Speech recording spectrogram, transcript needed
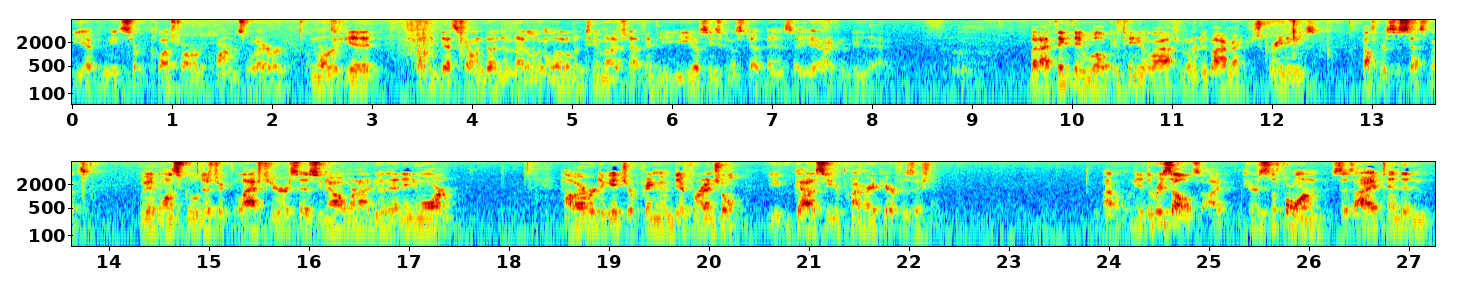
You have to meet certain cholesterol requirements or whatever in order to get it. I think that's gone done to meddling a little bit too much, and I think the EEOC is going to step in and say, yeah, going to do that. But I think they will continue to allow if you want to do biometric screenings, health risk assessments. We had one school district last year says, you know, we're not doing that anymore. However, to get your premium differential, you've got to see your primary care physician. I don't need the results. I, here's the form. It says I attended and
